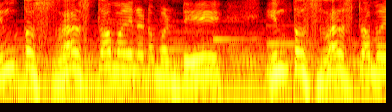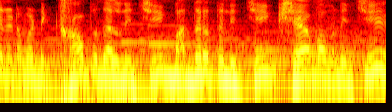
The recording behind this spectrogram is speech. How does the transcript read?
ఇంత శ్రేష్టమైనటువంటి ఇంత శ్రేష్టమైనటువంటి కాపుదలనిచ్చి భద్రతనిచ్చి క్షేమమునిచ్చి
